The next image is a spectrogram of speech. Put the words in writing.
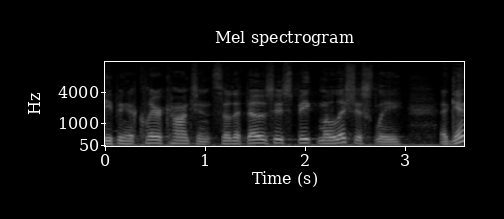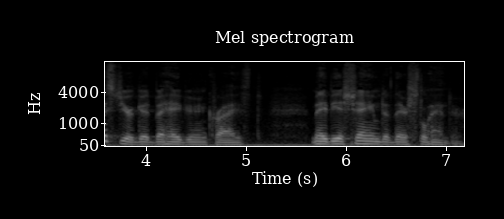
keeping a clear conscience, so that those who speak maliciously against your good behavior in Christ may be ashamed of their slander.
